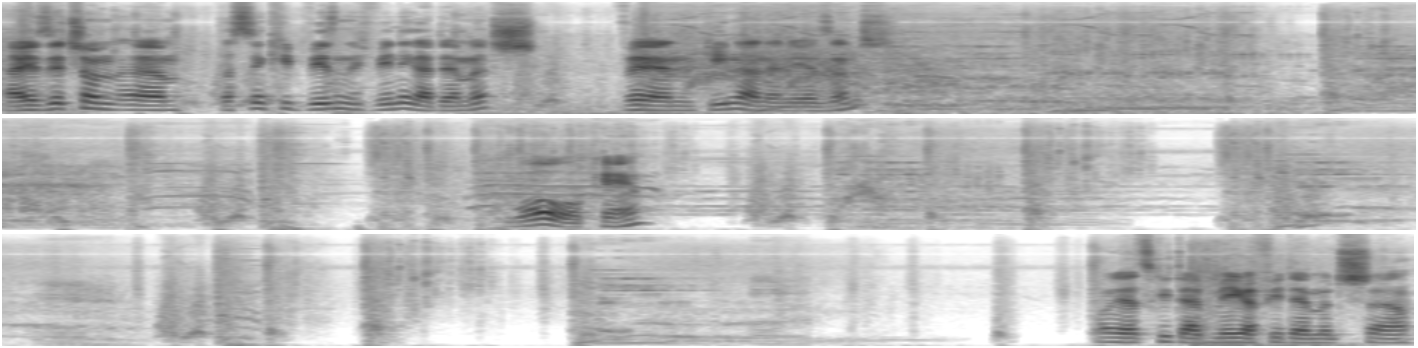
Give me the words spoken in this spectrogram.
Ja, ihr seht schon, ähm, das Ding kriegt wesentlich weniger Damage, wenn Gegner in der Nähe sind. Wow, okay. Und jetzt kriegt er halt mega viel Damage, ja.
